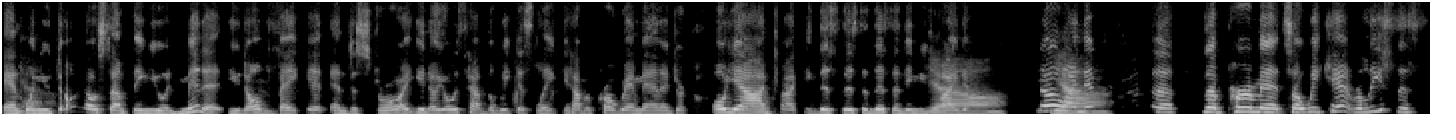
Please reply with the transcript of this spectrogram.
And yeah. when you don't know something, you admit it. You don't mm. fake it and destroy. You know, you always have the weakest link. You have a program manager. Oh yeah, yeah. I'm tracking this, this, and this, and then you yeah. find it. No, I never got the the permit, so we can't release this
